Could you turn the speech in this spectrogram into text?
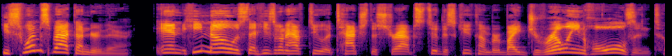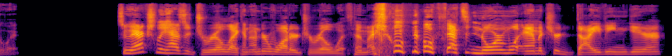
He swims back under there, and he knows that he's going to have to attach the straps to this cucumber by drilling holes into it. So he actually has a drill, like an underwater drill with him. I don't know if that's normal amateur diving gear,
